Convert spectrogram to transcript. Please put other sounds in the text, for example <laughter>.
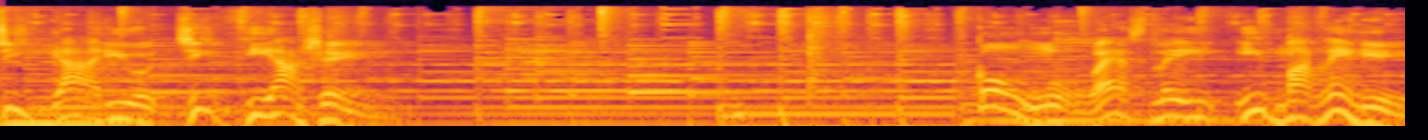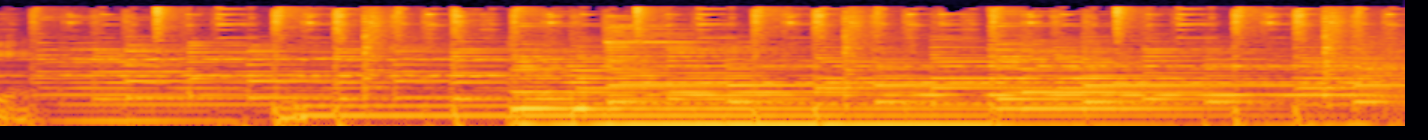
Diário de Viagem. Com Wesley e Marlene.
